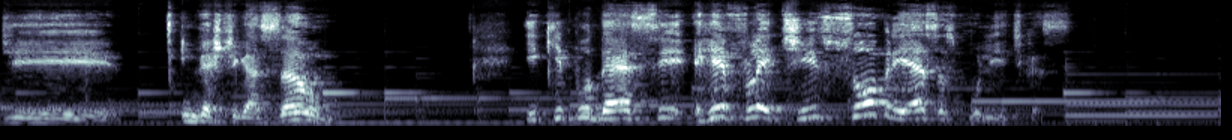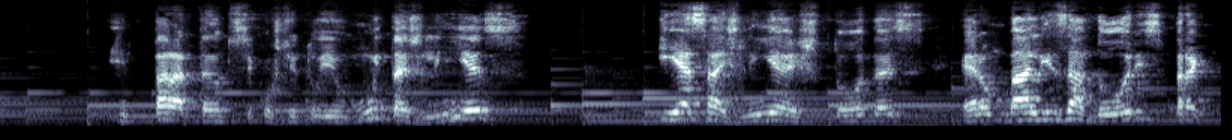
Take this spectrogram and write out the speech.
de investigação e que pudesse refletir sobre essas políticas. E, para tanto, se constituiu muitas linhas, e essas linhas todas eram balizadores para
